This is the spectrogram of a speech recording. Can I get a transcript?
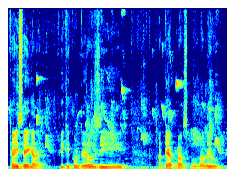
Então é isso aí, galera. Fique com Deus e até a próxima. Valeu!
